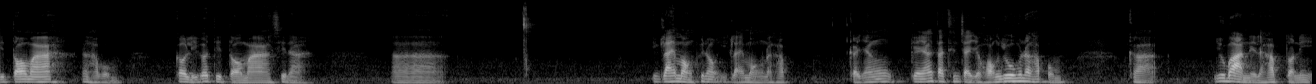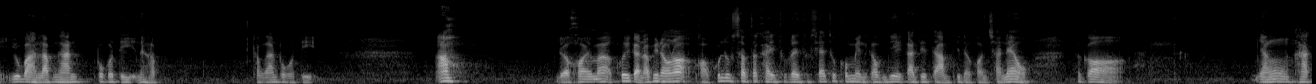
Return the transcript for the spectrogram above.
ติดต่อมานะครับ ผมเกาหลีก็ติดต่อมาสินะอ่าอีกหลายมองพี่น้องอีกหลายมองนะครับก็ยังก็ยังตัดสินใจจ้าของอยู่นะครับ ผม ก็อยู่บ้านนี่แหละครับ ตอนนี้อยู่บ้านรับงานปกตินะครับทำงานปกติ เอาเดี๋ยวคอยมาคุยกันนะพี่น้องเนาะขอบคุณทุกซับสไครต์ทุกไลค์ทุกแชร์ทุกคอมเมนต์ครับผมที่การติดตามที่นครชาแนลแล้วก็ยังหัก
